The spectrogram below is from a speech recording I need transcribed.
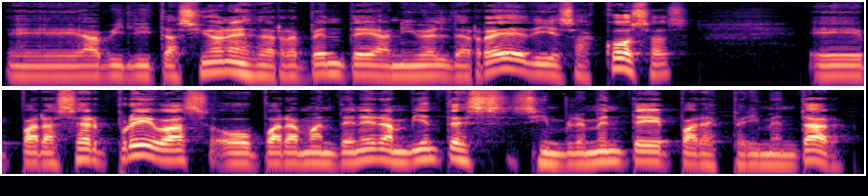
eh, habilitaciones de repente a nivel de red y esas cosas. eh, para hacer pruebas o para mantener ambientes simplemente para experimentar.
